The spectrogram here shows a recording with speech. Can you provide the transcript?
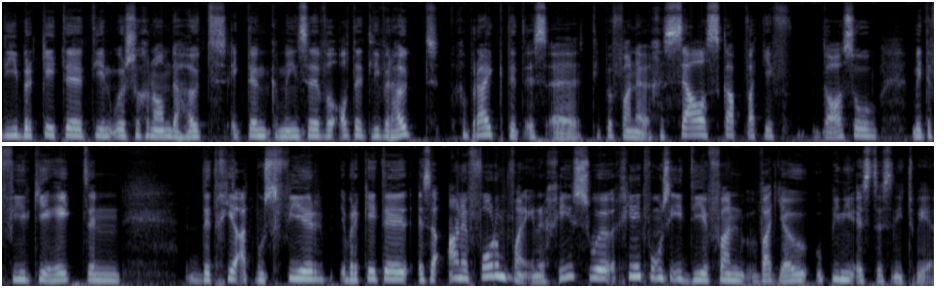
die brikette teenoor sogenaamde hout, ek dink mense wil altyd liewer hout gebruik. Dit is 'n tipe van 'n geselskap wat jy daarso met 'n vuurtjie het en dit gee atmosfeer. Brikette is 'n ander vorm van energie. So gee net vir ons 'n idee van wat jou opinie is tussen die twee.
